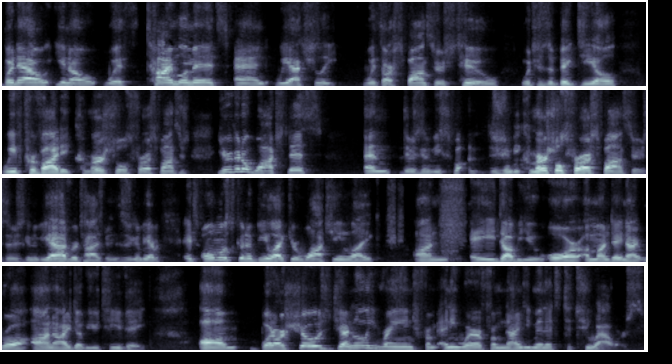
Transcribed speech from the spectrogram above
but now, you know, with time limits and we actually with our sponsors too, which is a big deal. We've provided commercials for our sponsors. You're gonna watch this, and there's gonna be there's gonna be commercials for our sponsors. There's gonna be advertisements. There's gonna be it's almost gonna be like you're watching like on AEW or a Monday Night Raw on IWTV. Um, but our shows generally range from anywhere from 90 minutes to two hours.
